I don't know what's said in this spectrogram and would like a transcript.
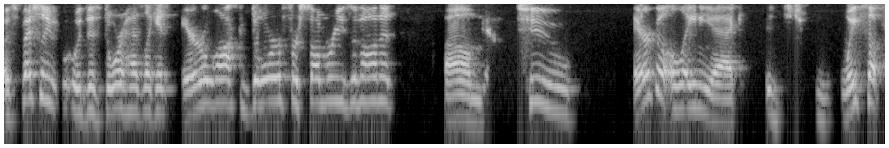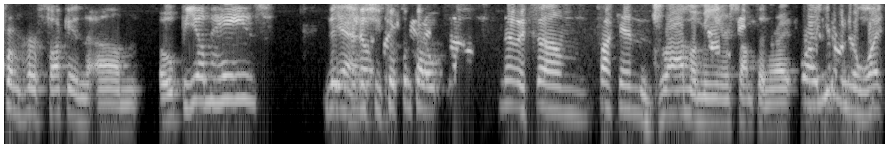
especially with this door has like an airlock door for some reason on it. Um, Two, Erika Eleniak wakes up from her fucking um, opium haze. That Yeah. she, she took some kind of It's, um, no, it's um fucking Dramamine or something, right? well, you don't know what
